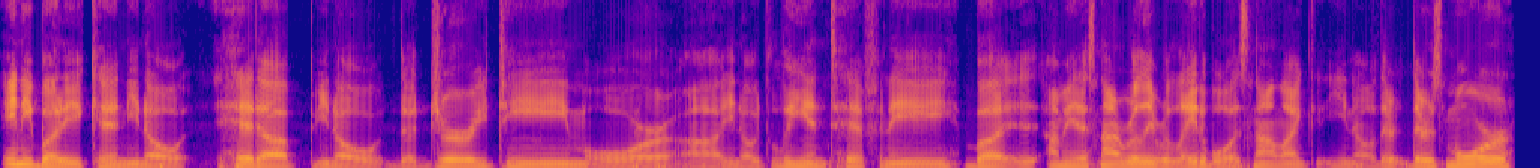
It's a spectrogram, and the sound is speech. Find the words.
anybody can you know hit up you know the Drury team or uh, you know Lee and Tiffany, but I mean it's not really relatable. It's not like you know there, there's more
